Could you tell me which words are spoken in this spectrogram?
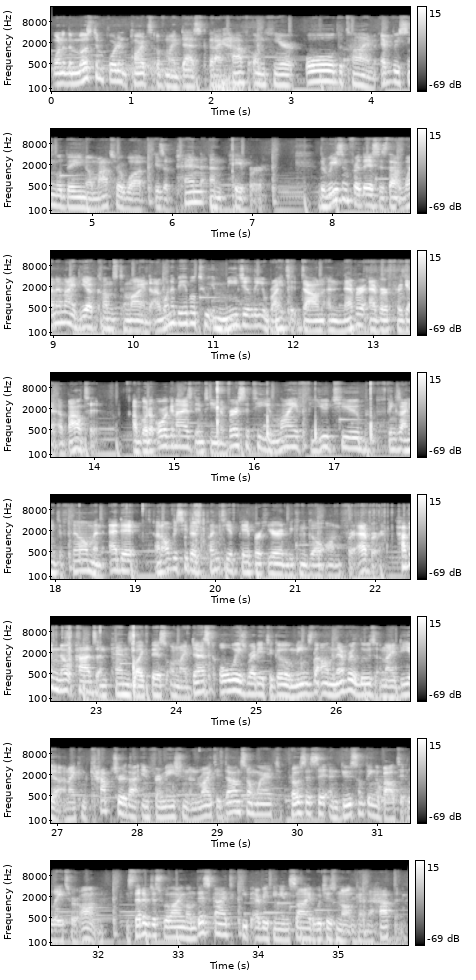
One of the most important parts of my desk that I have on here all the time, every single day, no matter what, is a pen and paper. The reason for this is that when an idea comes to mind, I want to be able to immediately write it down and never ever forget about it. I've got it organized into university, life, YouTube, things I need to film and edit, and obviously there's plenty of paper here and we can go on forever. Having notepads and pens like this on my desk always ready to go means that I'll never lose an idea and I can capture that information and write it down somewhere to process it and do something about it later on, instead of just relying on this guy to keep everything inside, which is not to happen.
